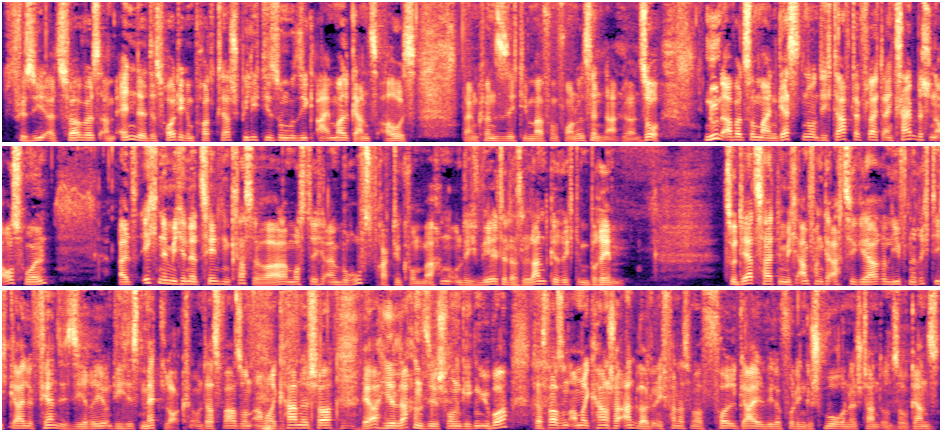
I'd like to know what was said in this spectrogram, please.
für Sie als Service am Ende des heutigen Podcasts spiele ich diese Musik einmal ganz aus. Dann können Sie sich die mal von vorne bis hinten anhören. So, nun aber zu meinen Gästen und ich darf da vielleicht ein klein bisschen ausholen. Als ich nämlich in der zehnten Klasse war, musste ich ein Berufspraktikum machen und ich wählte das Landgericht in Bremen zu der Zeit, nämlich Anfang der 80er Jahre, lief eine richtig geile Fernsehserie und die hieß Matlock. Und das war so ein amerikanischer, ja, hier lachen sie schon gegenüber, das war so ein amerikanischer Anwalt. Und ich fand das immer voll geil, wie der vor den Geschworenen stand und so ganz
